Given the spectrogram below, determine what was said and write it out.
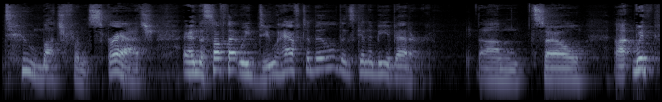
too much from scratch. And the stuff that we do have to build is going to be better. Um, so, uh, with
